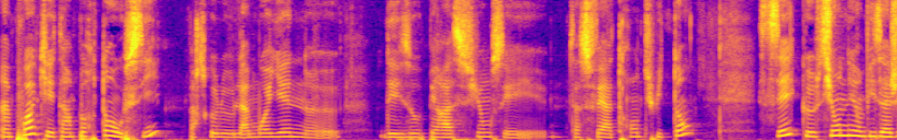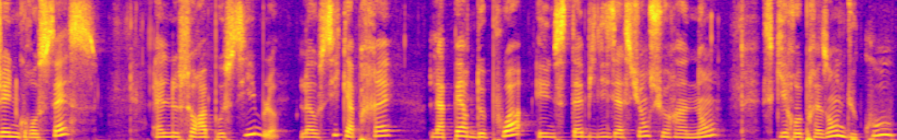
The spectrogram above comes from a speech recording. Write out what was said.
Un point qui est important aussi, parce que la moyenne euh, des opérations, ça se fait à 38 ans, c'est que si on envisageait une grossesse, elle ne sera possible, là aussi, qu'après la perte de poids et une stabilisation sur un an, ce qui représente du coup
